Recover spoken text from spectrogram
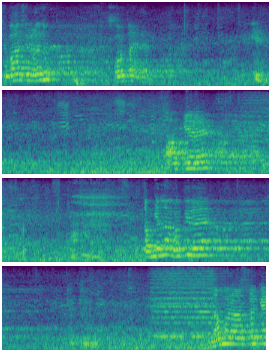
ಶುಭಾಶಯಗಳನ್ನು ಕೋರ್ತಾ ಇದ್ದೇನೆ. ಆತ್ಮೀಯರೇ, ತಮ್ಗೆಲ್ಲ ಗೊತ್ತಿದೆ ನಮ್ಮ ರಾಷ್ಟ್ರಕ್ಕೆ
